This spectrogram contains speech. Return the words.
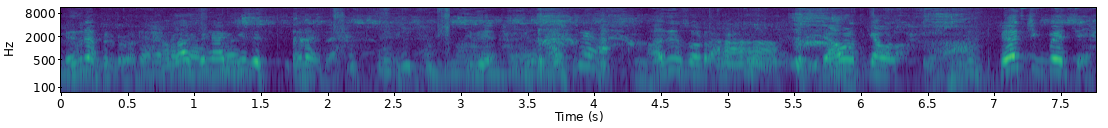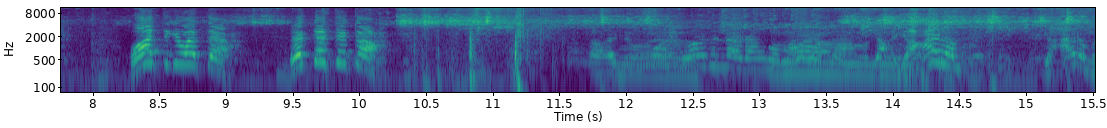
எதிர பின்னாடி இது? இது. அது சொல்றேன் கேவலத்துக்கு கேவலம் பேச்சுக்கு பேச்சு. வார்த்தைக்கு வார்த்தை எக்க செக்கா யாரும் யாரும்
